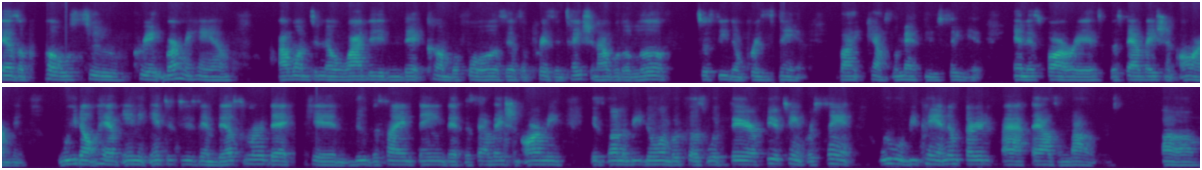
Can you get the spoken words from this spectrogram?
as opposed to Create Birmingham, I wanted to know why didn't that come before us as a presentation? I would have loved to see them present, like Councilor Matthews said. And as far as the Salvation Army, we don't have any entities in Bessemer that can do the same thing that the Salvation Army is going to be doing because with their 15%, we will be paying them $35,000 uh,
